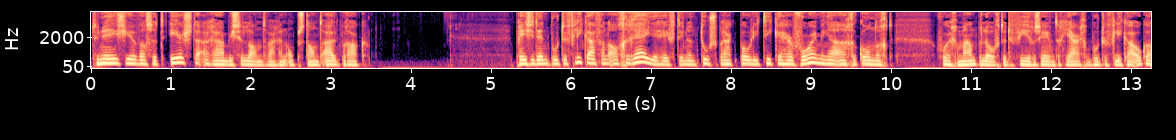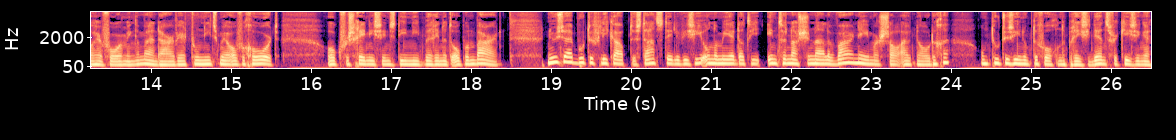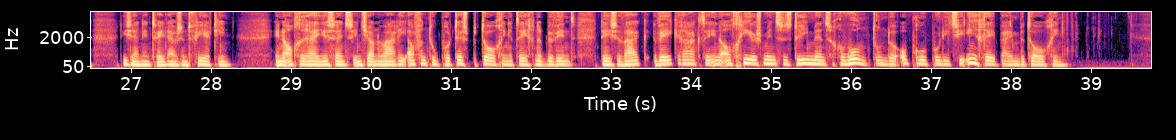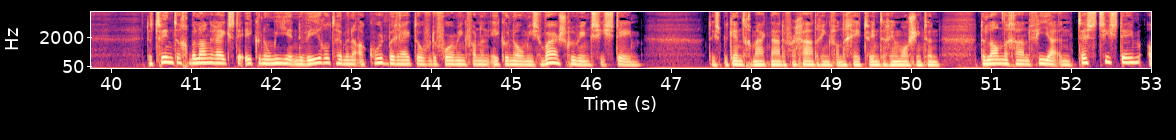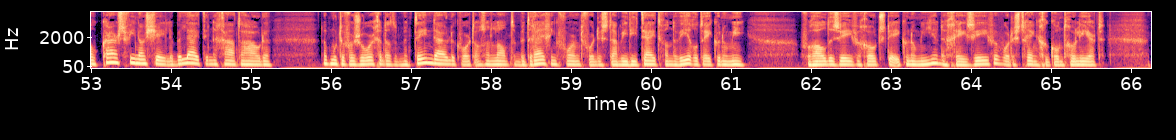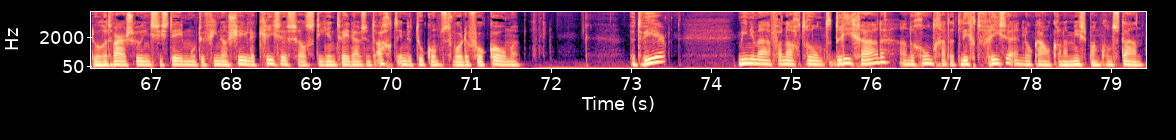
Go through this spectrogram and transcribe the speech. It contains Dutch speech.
Tunesië was het eerste Arabische land waar een opstand uitbrak. President Bouteflika van Algerije heeft in een toespraak politieke hervormingen aangekondigd. Vorige maand beloofde de 74-jarige Bouteflika ook al hervormingen, maar daar werd toen niets meer over gehoord. Ook verscheen hij sindsdien niet meer in het openbaar. Nu zei Bouteflika op de staatstelevisie onder meer dat hij internationale waarnemers zal uitnodigen om toe te zien op de volgende presidentsverkiezingen. Die zijn in 2014. In Algerije zijn sinds januari af en toe protestbetogingen tegen het bewind. Deze week raakten in Algiers minstens drie mensen gewond toen de oproerpolitie ingreep bij een betoging. De twintig belangrijkste economieën in de wereld hebben een akkoord bereikt over de vorming van een economisch waarschuwingssysteem. Het is bekendgemaakt na de vergadering van de G20 in Washington. De landen gaan via een testsysteem elkaars financiële beleid in de gaten houden. Dat moet ervoor zorgen dat het meteen duidelijk wordt als een land een bedreiging vormt voor de stabiliteit van de wereldeconomie. Vooral de zeven grootste economieën, de G7, worden streng gecontroleerd. Door het waarschuwingssysteem moet de financiële crisis als die in 2008 in de toekomst worden voorkomen. Het weer. Minima vannacht rond 3 graden. Aan de grond gaat het licht vriezen en lokaal kan een mistbank ontstaan.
